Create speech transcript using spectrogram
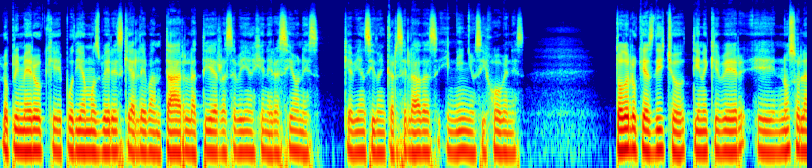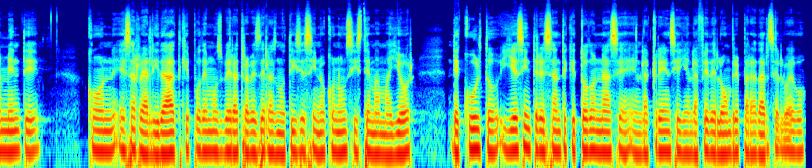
lo primero que podíamos ver es que al levantar la tierra se veían generaciones que habían sido encarceladas y niños y jóvenes. Todo lo que has dicho tiene que ver eh, no solamente con esa realidad que podemos ver a través de las noticias, sino con un sistema mayor de culto y es interesante que todo nace en la creencia y en la fe del hombre para darse luego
